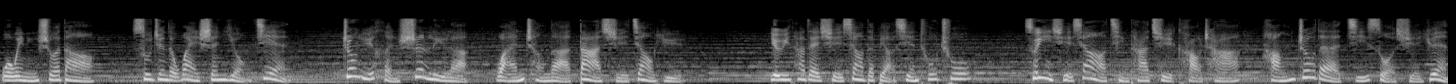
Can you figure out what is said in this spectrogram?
我为您说到，苏娟的外甥永健终于很顺利了，完成了大学教育。由于他在学校的表现突出，所以学校请他去考察杭州的几所学院。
